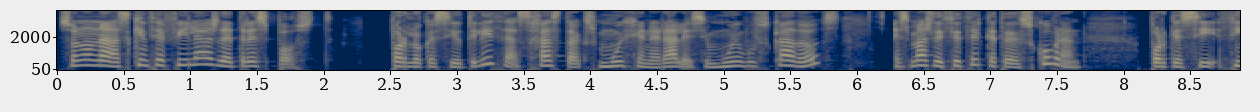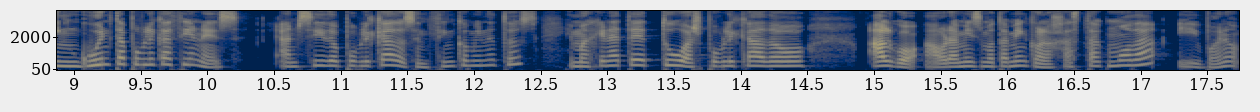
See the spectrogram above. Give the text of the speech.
son unas 15 filas de 3 posts. Por lo que si utilizas hashtags muy generales y muy buscados, es más difícil que te descubran, porque si 50 publicaciones han sido publicados en 5 minutos, imagínate tú has publicado algo ahora mismo también con el hashtag moda y bueno,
